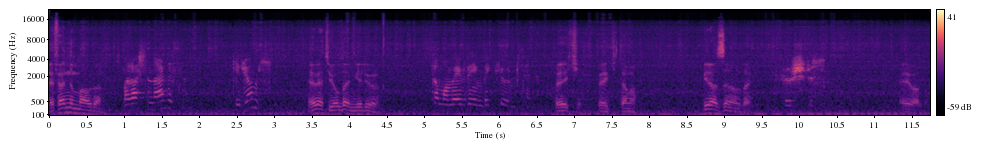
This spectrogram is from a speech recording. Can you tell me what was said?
Efendim Mavran. Maraşlı neredesin? Geliyor musun? Evet yoldayım geliyorum. Tamam evdeyim bekliyorum seni. Peki, peki tamam. Birazdan oradayım. Görüşürüz. Eyvallah.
